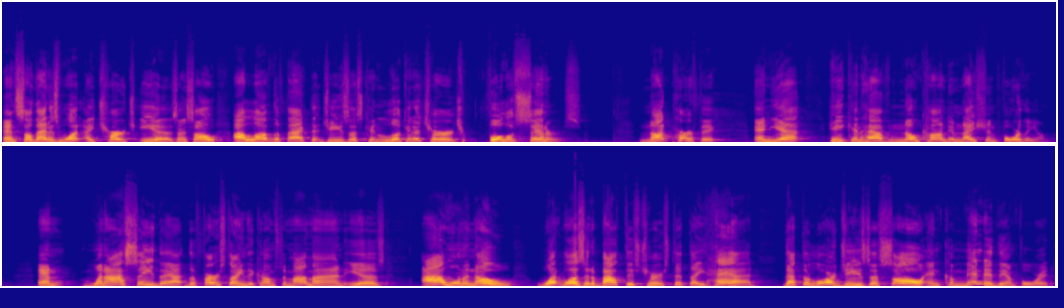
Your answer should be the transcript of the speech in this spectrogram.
And so that is what a church is. And so I love the fact that Jesus can look at a church full of sinners, not perfect, and yet he can have no condemnation for them. And when I see that, the first thing that comes to my mind is I want to know what was it about this church that they had that the Lord Jesus saw and commended them for it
